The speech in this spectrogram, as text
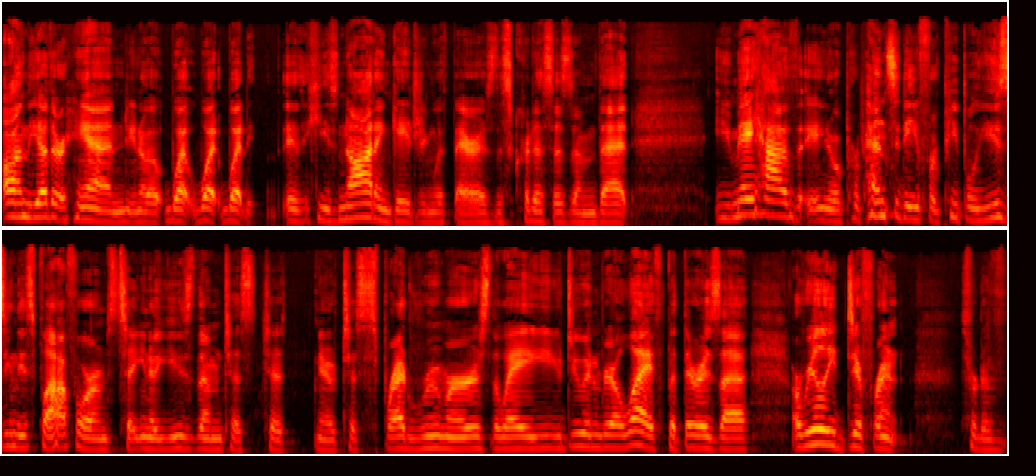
on the other hand, you know what what what he's not engaging with there is this criticism that you may have you know propensity for people using these platforms to you know use them to to you know to spread rumors the way you do in real life, but there is a a really different sort of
